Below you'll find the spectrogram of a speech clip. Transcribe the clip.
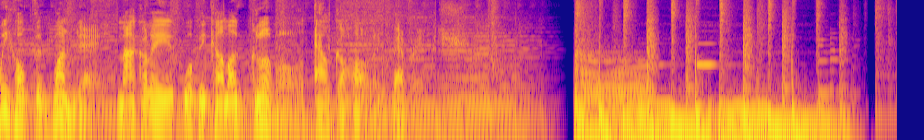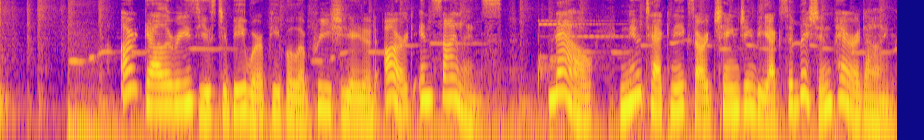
We hope that one day makgeolli will become a global alcoholic beverage. Art galleries used to be where people appreciated art in silence. Now, new techniques are changing the exhibition paradigm.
